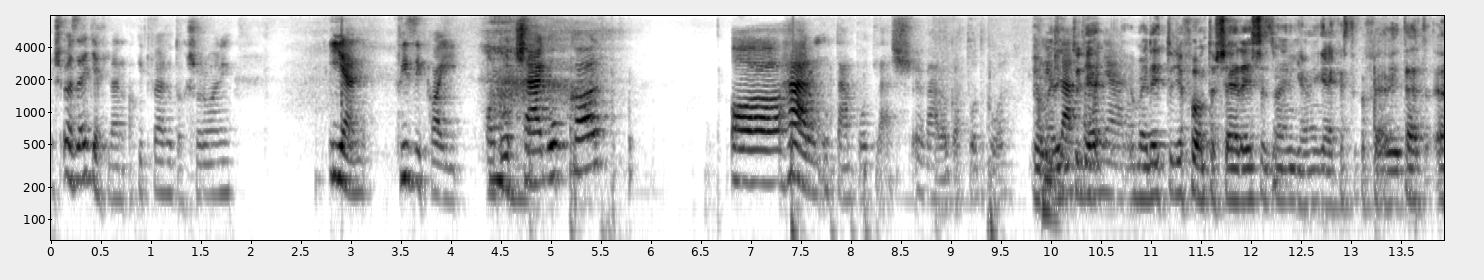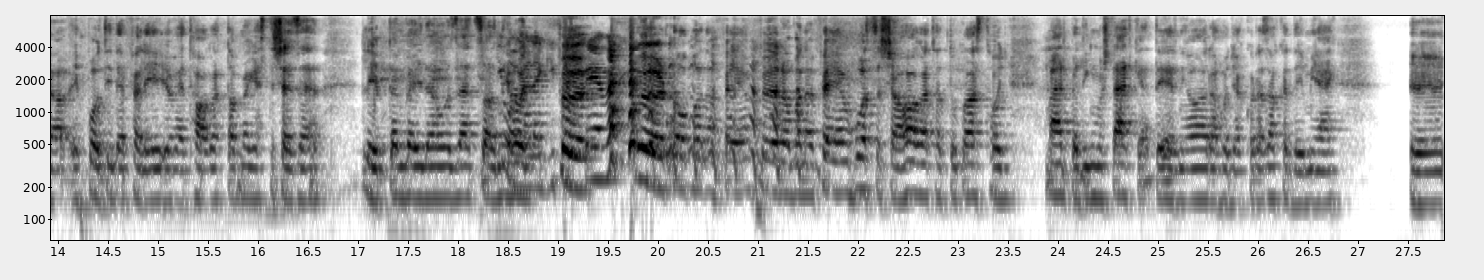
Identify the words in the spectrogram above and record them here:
És ő az egyetlen, akit fel tudok sorolni, ilyen fizikai adottságokkal, a három utánpótlás válogatottból. Jó, mert, itt ugye, mert itt ugye fontos erre, és ez már igen, még elkezdtük a felvételt, én pont ide felé jövet hallgattam meg ezt, és ezzel léptem be ide hozzá szadni, hogy föl, fölrobban a fejem, fölrobban a fejem, hosszasan hallgathattuk azt, hogy már pedig most át kell térni arra, hogy akkor az akadémiák ö,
